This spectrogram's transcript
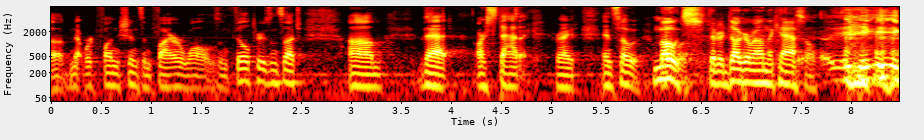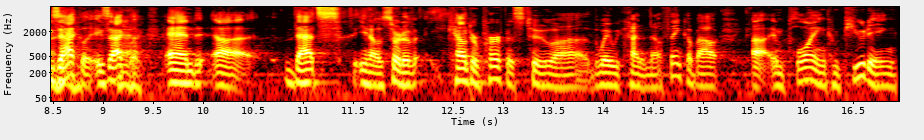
of network functions and firewalls and filters and such um, that are static, right? And so Moats that are dug around the castle. Exactly, exactly. And uh, that's you know sort of counter purpose to uh, the way we kind of now think about uh, employing computing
